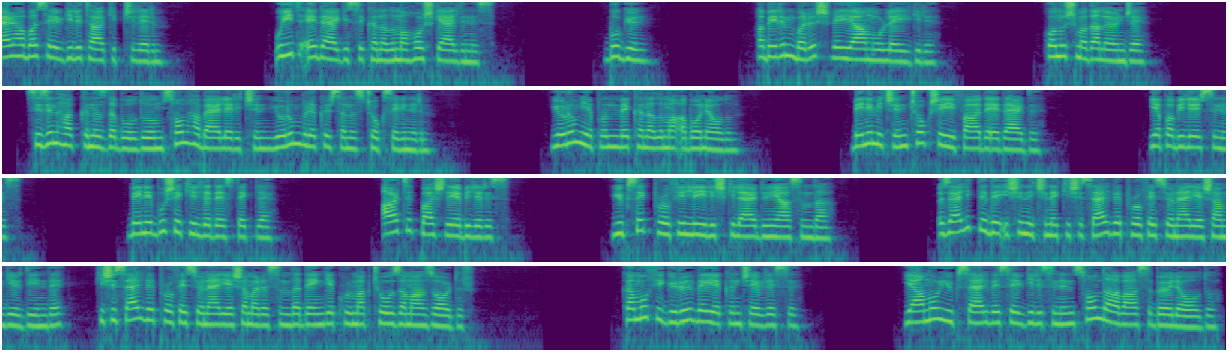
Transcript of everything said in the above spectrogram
Merhaba sevgili takipçilerim. UİT E-Dergisi kanalıma hoş geldiniz. Bugün haberim Barış ve Yağmur'la ilgili. Konuşmadan önce sizin hakkınızda bulduğum son haberler için yorum bırakırsanız çok sevinirim. Yorum yapın ve kanalıma abone olun. Benim için çok şey ifade ederdi. Yapabilirsiniz. Beni bu şekilde destekle. Artık başlayabiliriz. Yüksek profilli ilişkiler dünyasında. Özellikle de işin içine kişisel ve profesyonel yaşam girdiğinde, kişisel ve profesyonel yaşam arasında denge kurmak çoğu zaman zordur. Kamu figürü ve yakın çevresi. Yağmur Yüksel ve sevgilisinin son davası böyle oldu.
